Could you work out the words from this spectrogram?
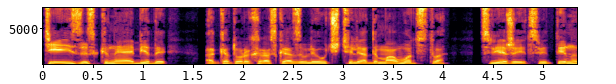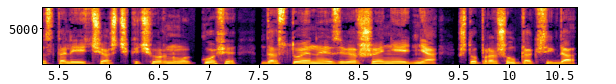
Те изысканные обеды, о которых рассказывали учителя домоводства, свежие цветы на столе и чашечка черного кофе, достойное завершение дня, что прошел, как всегда,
